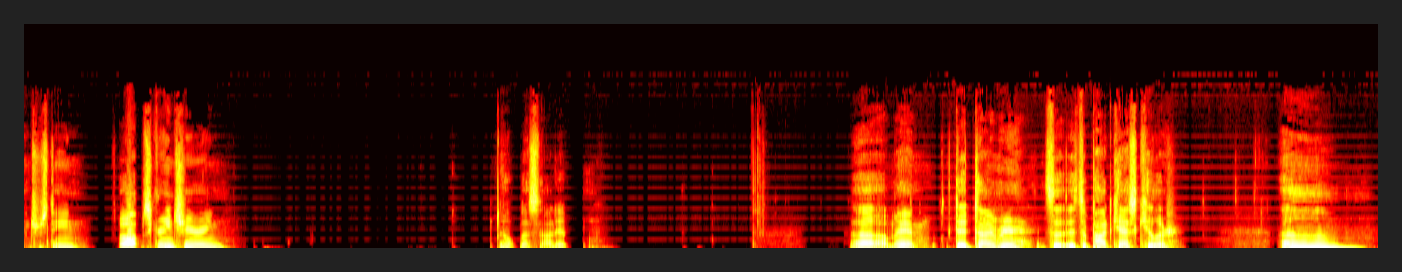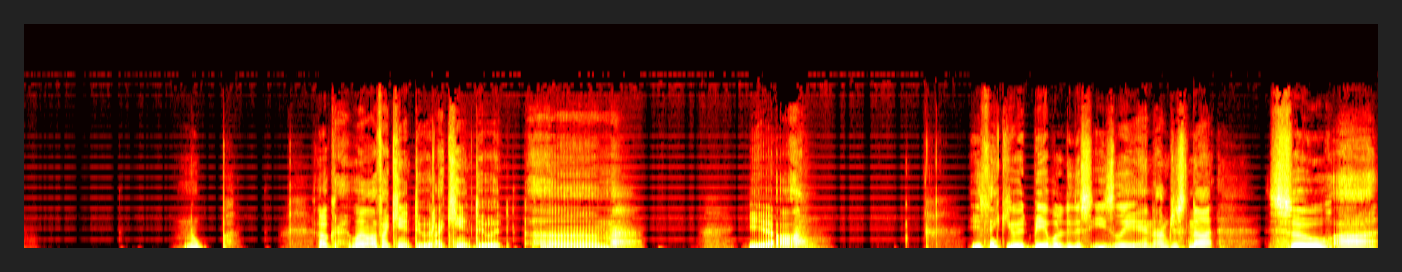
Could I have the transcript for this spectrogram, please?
Interesting. Oh, screen sharing. Nope, that's not it. Oh man, dead time here. It's a it's a podcast killer. Um, nope. Okay, well, if I can't do it, I can't do it. Um, yeah. You think you would be able to do this easily, and I'm just not so uh,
